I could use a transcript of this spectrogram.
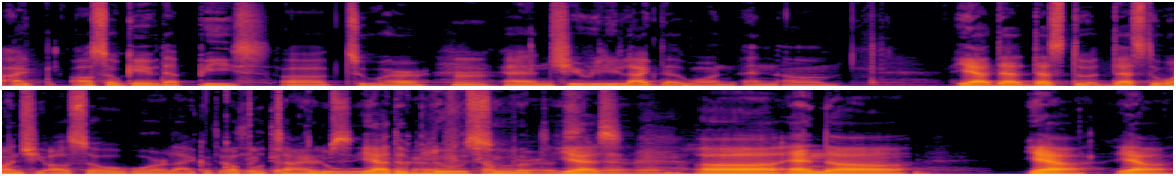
I also gave that piece uh, to her, Mm. and she really liked that one. And um, yeah, that that's the that's the one she also wore like a There couple like, times. yeah, the blue suit. Yes, yeah, yeah. uh, and uh, yeah, yeah,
